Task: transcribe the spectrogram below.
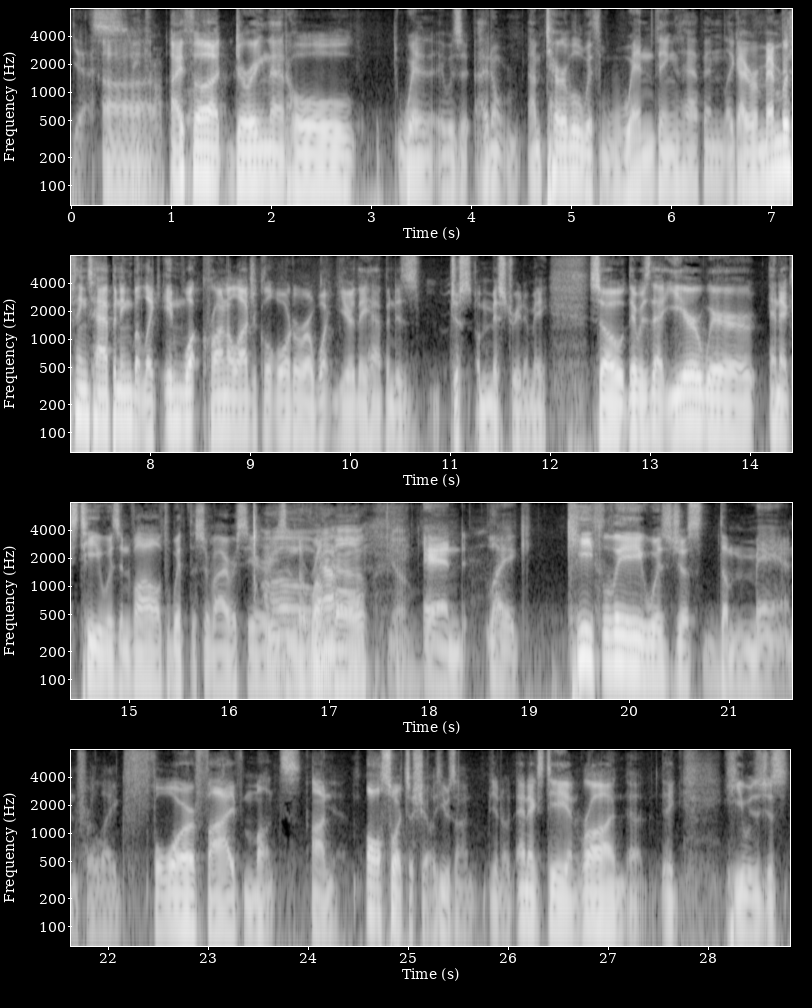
Yes. Uh, I thought during that whole when it was I don't I'm terrible with when things happen. Like I remember things happening, but like in what chronological order or what year they happened is just a mystery to me. So there was that year where NXT was involved with the Survivor Series and the Oh, Rumble, yeah. and like Keith Lee was just the man for like four or five months on all sorts of shows. He was on you know NXT and Raw, and uh, like, he was just.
